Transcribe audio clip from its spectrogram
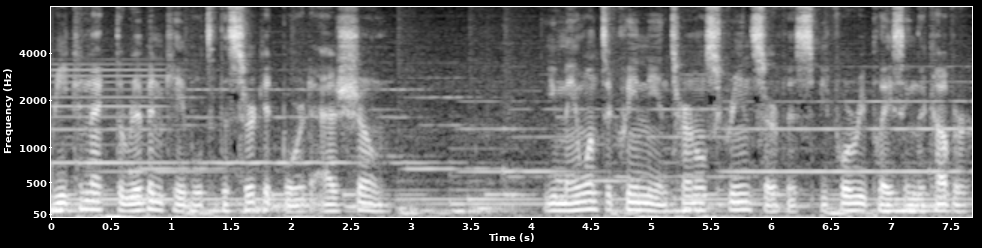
Reconnect the ribbon cable to the circuit board as shown. You may want to clean the internal screen surface before replacing the cover.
